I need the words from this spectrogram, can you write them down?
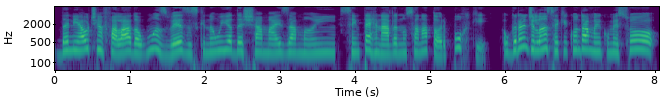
Daniel tinha falado algumas vezes que não ia deixar mais a mãe ser internada no sanatório. Por quê? O grande lance é que quando a mãe começou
